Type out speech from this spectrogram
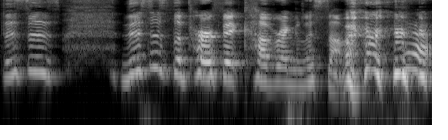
this is this is the perfect covering of the summer. Yeah.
